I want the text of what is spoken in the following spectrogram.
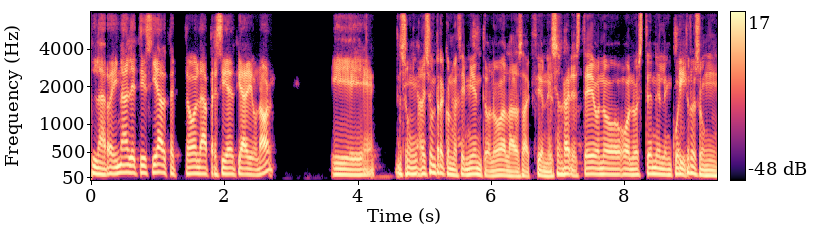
la reina Leticia aceptó la presidencia de honor y es un, es un, reconocimiento ¿no? a las acciones. Esté o no, o no esté en el encuentro, es un,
